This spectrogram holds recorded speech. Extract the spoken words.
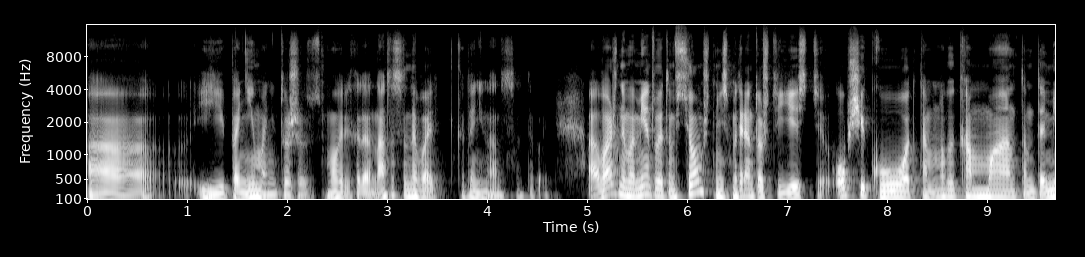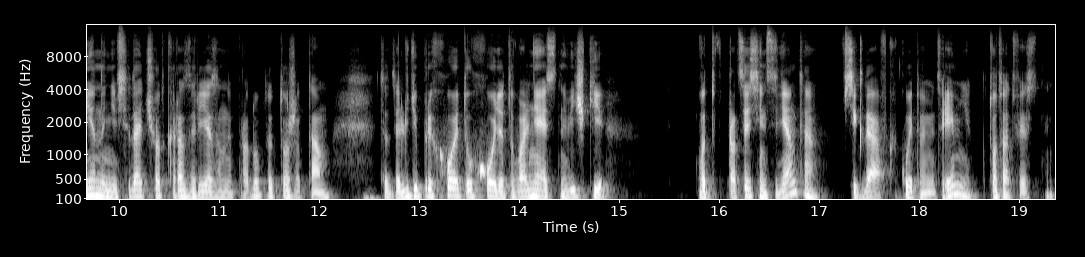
а, и по ним они тоже смотрят, когда надо создавать, когда не надо создавать. А важный момент в этом всем, что несмотря на то, что есть общий код, там много команд, там домены не всегда четко разрезаны, продукты тоже там. Тогда люди приходят, уходят, увольняются, новички. Вот в процессе инцидента всегда в какой-то момент времени кто-то ответственный.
